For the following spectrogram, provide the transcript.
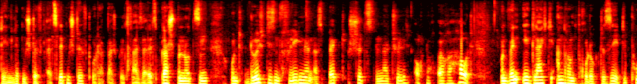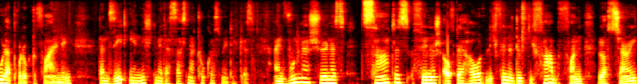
den Lippenstift als Lippenstift oder beispielsweise als Blush benutzen. Und durch diesen fliegenden Aspekt schützt ihr natürlich auch noch eure Haut. Und wenn ihr gleich die anderen Produkte seht, die Puderprodukte vor allen Dingen, dann seht ihr nicht mehr, dass das Naturkosmetik ist. Ein wunderschönes, zartes Finish auf der Haut. Und ich finde, durch die Farbe von Lost Cherry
